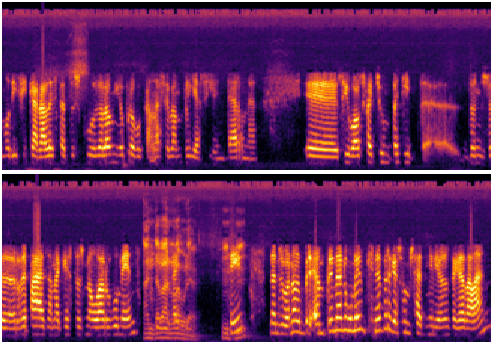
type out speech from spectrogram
modificarà l'estatus quo de la Unió provocant la seva ampliació interna. Eh, si vols, faig un petit eh, doncs, eh, repàs amb aquests nou arguments. Endavant, Sí, Laura. Sí? Mhm. Doncs, bueno, en primer argument, primer perquè som 7 milions de catalans,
